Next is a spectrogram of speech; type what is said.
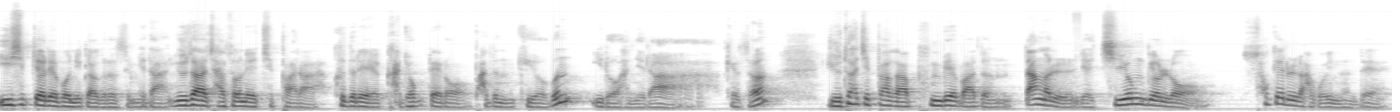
20절에 보니까 그렇습니다. 유다 자손의 지파라 그들의 가족대로 받은 기업은 이러하니라. 그래서 유다 지파가 분배받은 땅을 이제 지형별로 소개를 하고 있는데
